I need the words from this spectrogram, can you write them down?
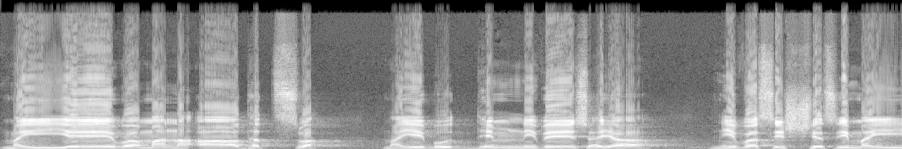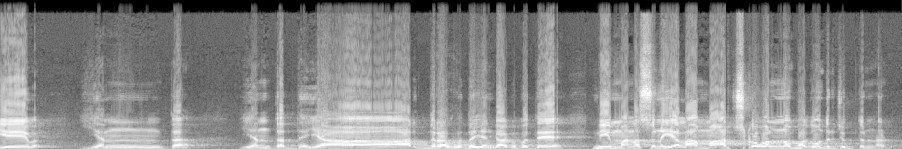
మయ్యేవ మన ఆధత్స్వ మయి బుద్ధిం నివేశయ నివసిష్యసి మయ్యేవ. ఎంత ఎంత దయార్ద్ర హృదయం కాకపోతే నీ మనస్సును ఎలా మార్చుకోవాలనో భగవంతుడు చెప్తున్నాడు.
